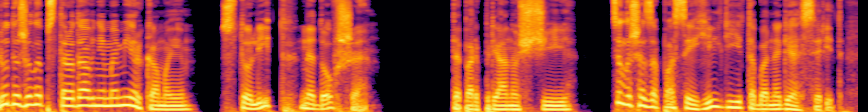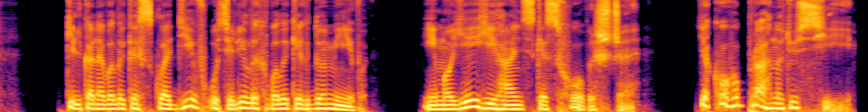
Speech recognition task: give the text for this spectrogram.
люди жили б стародавніми мірками сто літ не довше. Тепер прянощі це лише запаси гільдії та Бенегесеріт, кілька невеликих складів уцілілих великих домів, і моє гігантське сховище, якого прагнуть усі.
